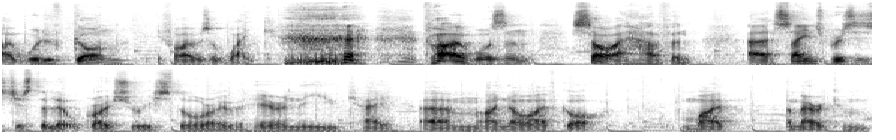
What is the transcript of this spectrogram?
I would have gone if I was awake, but I wasn't, so I haven't. Uh, Sainsbury's is just a little grocery store over here in the UK. Um, I know I've got my American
